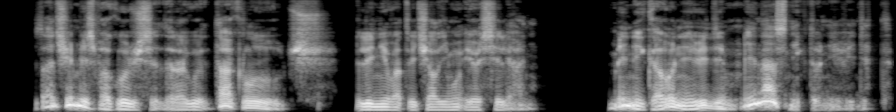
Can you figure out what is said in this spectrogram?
— Зачем беспокоишься, дорогой? Так лучше, — лениво отвечал ему и Оселяне. — Мы никого не видим, и нас никто не видит.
